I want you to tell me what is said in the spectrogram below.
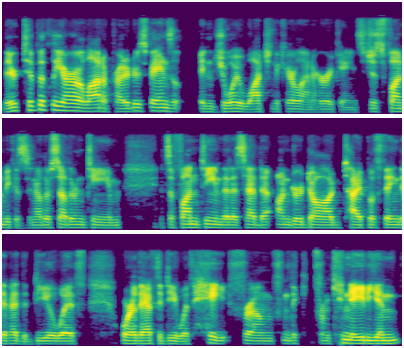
there typically are a lot of Predators fans enjoy watching the Carolina Hurricanes. It's just fun because it's another Southern team. It's a fun team that has had that underdog type of thing they've had to deal with, where they have to deal with hate from from the from Canadian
